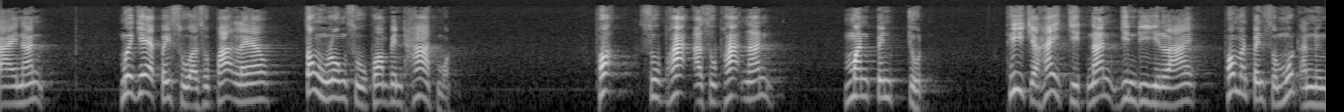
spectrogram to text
กายนั้น เมื่อแยกไปสู่อสุภะแล้ว ต้องลงสู่ความเป็นธาตุหมด เพราะสุภะอสุภะนั้นมันเป็นจุดที่จะให้จิตนั้นยินดียินร้าย เพราะมันเป็นสมมุติอันหนึ่ง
